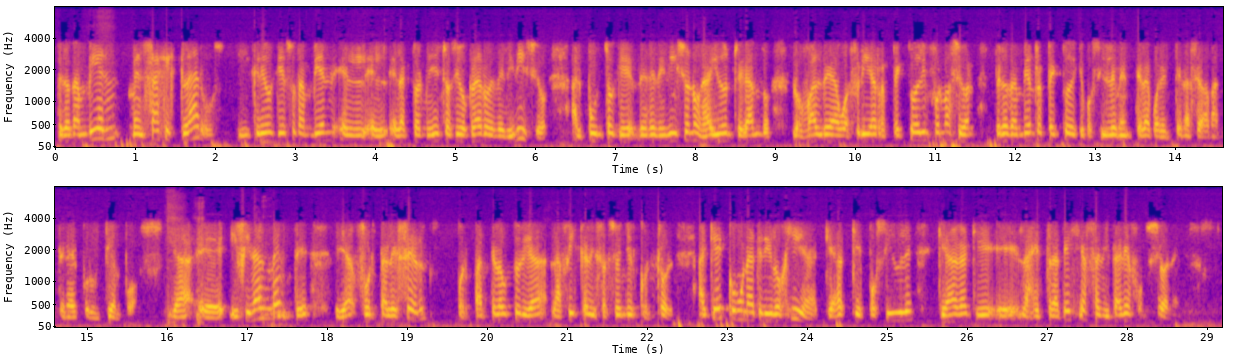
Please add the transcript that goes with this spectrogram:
Pero también mensajes claros, y creo que eso también el, el, actual ministro ha sido claro desde el inicio, al punto que desde el inicio nos ha ido entregando los baldes de agua fría respecto de la información, pero también respecto de que posiblemente la cuarentena se va a mantener por un tiempo. ya eh, Y finalmente, ya fortalecer por parte de la autoridad la fiscalización y el control. Aquí hay como una trilogía que, que es posible que haga que eh, las estrategias sanitarias funcionen.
